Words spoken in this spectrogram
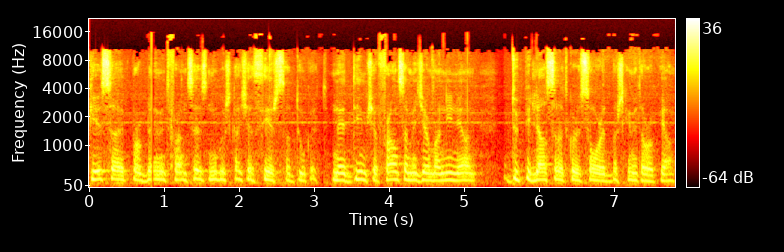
pjesa e problemit francez nuk është kaq e thjeshtë sa duket. Ne e dimë që Franca me Gjermaninë janë dy pilastrat kryesore të Bashkimit Europian.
